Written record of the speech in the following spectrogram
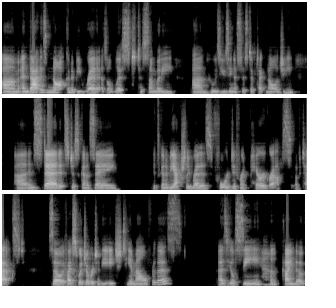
Um, and that is not going to be read as a list to somebody um, who is using assistive technology. Uh, instead, it's just going to say, it's going to be actually read as four different paragraphs of text. So if I switch over to the HTML for this, as you'll see, kind of.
